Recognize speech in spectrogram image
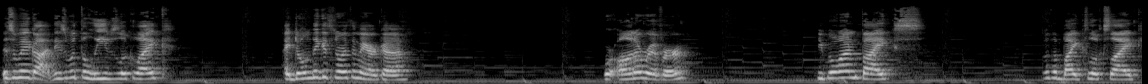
This is what we got. These are what the leaves look like. I don't think it's North America. We're on a river. People on bikes. What the bike looks like.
